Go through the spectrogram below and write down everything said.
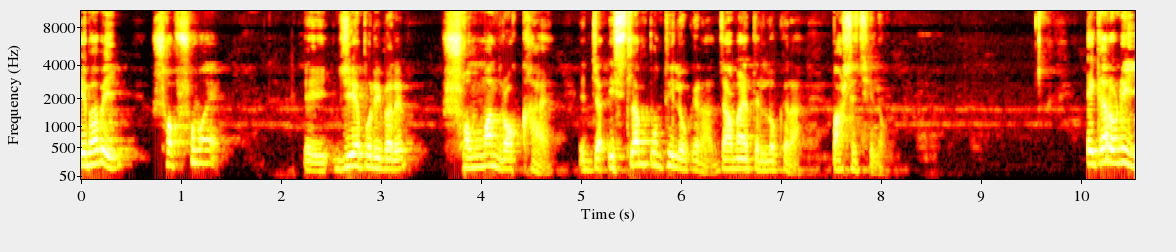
এভাবেই সবসময় এই জিয়া পরিবারের সম্মান রক্ষায় যা ইসলামপন্থী লোকেরা, জামায়াতের লোকেরা পাশে ছিল। এ কারণেই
